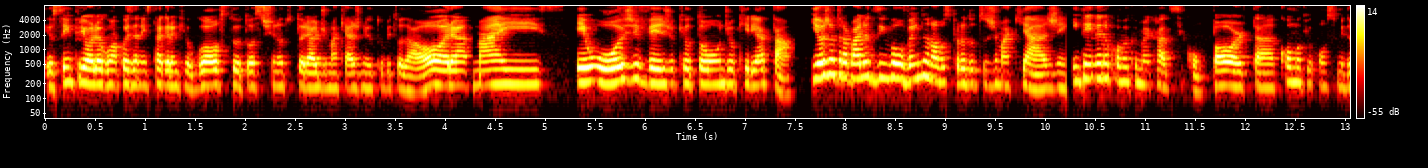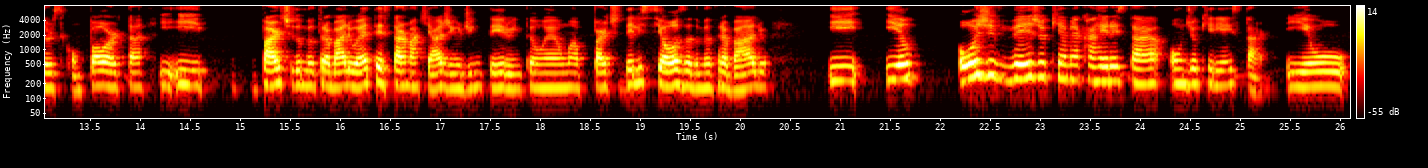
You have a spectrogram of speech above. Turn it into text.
eu sempre olho alguma coisa no Instagram que eu gosto, eu tô assistindo tutorial de maquiagem no YouTube toda hora, mas eu hoje vejo que eu tô onde eu queria estar. Tá. E hoje eu trabalho desenvolvendo novos produtos de maquiagem, entendendo como que o mercado se comporta, como que o consumidor se comporta e, e parte do meu trabalho é testar maquiagem o dia inteiro, então é uma parte deliciosa do meu trabalho. E, e eu hoje vejo que a minha carreira está onde eu queria estar. E eu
